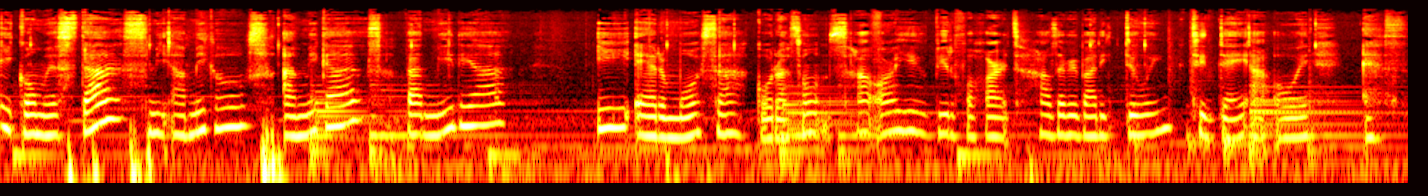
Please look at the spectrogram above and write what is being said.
y cómo estás, mi amigos, amigas, familia y hermosa corazones. How are you, beautiful hearts? How's everybody doing today? A hoy es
